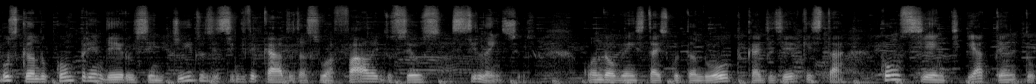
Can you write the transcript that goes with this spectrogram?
buscando compreender os sentidos e significados da sua fala e dos seus silêncios. Quando alguém está escutando o outro, quer dizer que está consciente e atento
